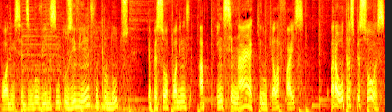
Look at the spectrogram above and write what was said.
podem ser desenvolvidas, inclusive infoprodutos, que a pessoa pode ensinar aquilo que ela faz para outras pessoas.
